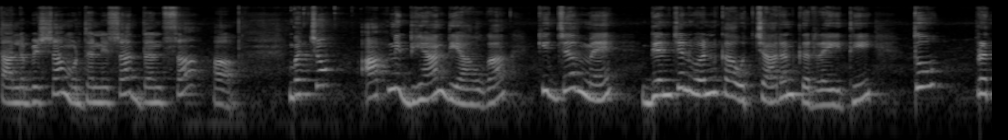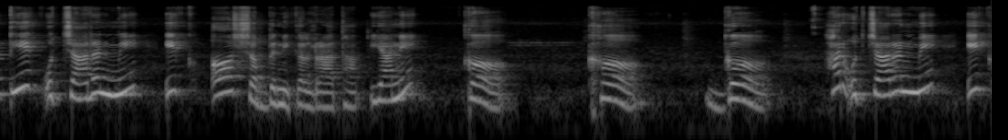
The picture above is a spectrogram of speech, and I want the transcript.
तालबिश मूर्धनिश दंस ह. बच्चों, आपने ध्यान दिया होगा कि जब मैं व्यंजन वर्ण का उच्चारण कर रही थी तो प्रत्येक उच्चारण में एक अ शब्द निकल रहा था, यानी क, ख, ग। हर उच्चारण में एक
